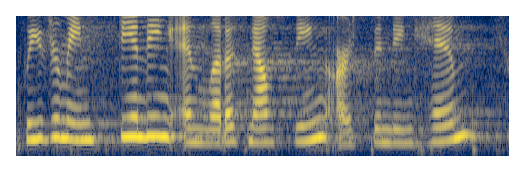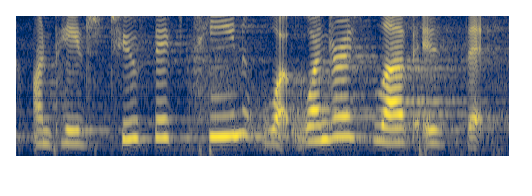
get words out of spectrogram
Please remain standing and let us now sing our sending hymn on page 215 What Wondrous Love Is This?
